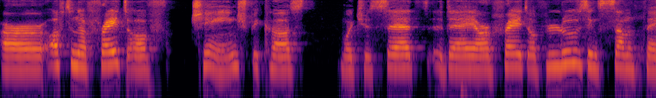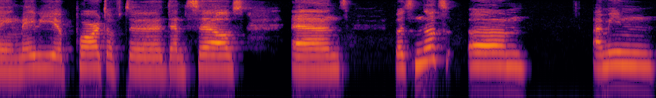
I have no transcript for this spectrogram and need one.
are often afraid of change because what you said they are afraid of losing something maybe a part of the themselves and but not um i mean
